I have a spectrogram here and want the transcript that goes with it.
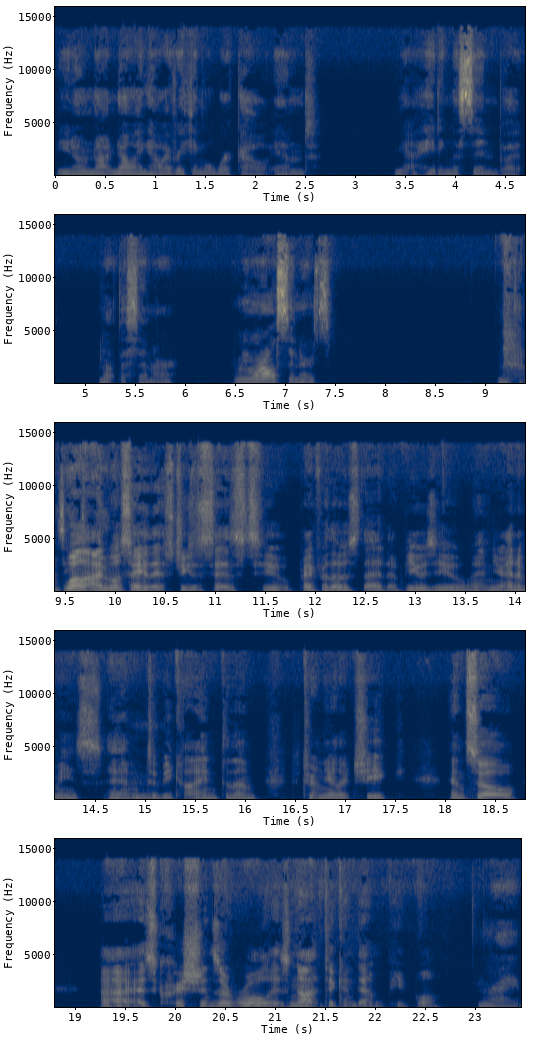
You know, not knowing how everything will work out and, yeah, hating the sin, but not the sinner. I mean, we're all sinners. when it comes Well, I will say this: Jesus says to pray for those that abuse you and your enemies, and to Mhm. be kind to them, to turn the other cheek. And so, uh, as Christians, our role is not to condemn people. Right.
